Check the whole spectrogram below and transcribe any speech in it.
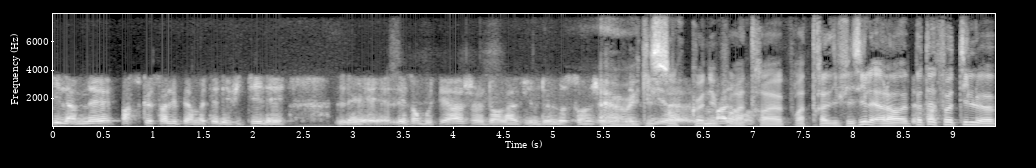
Il l'amenait parce que ça lui permettait d'éviter les, les, les, embouteillages dans la ville de Los Angeles. Ah oui, qui sont euh, connus pour être, pour être très difficiles. Alors peut-être faut-il euh,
